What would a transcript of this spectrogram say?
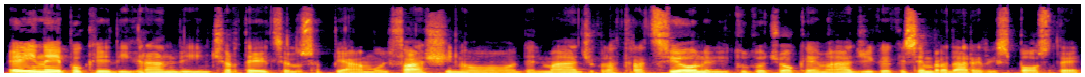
E in epoche di grandi incertezze, lo sappiamo, il fascino del magico, l'attrazione di tutto ciò che è magico e che sembra dare risposte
